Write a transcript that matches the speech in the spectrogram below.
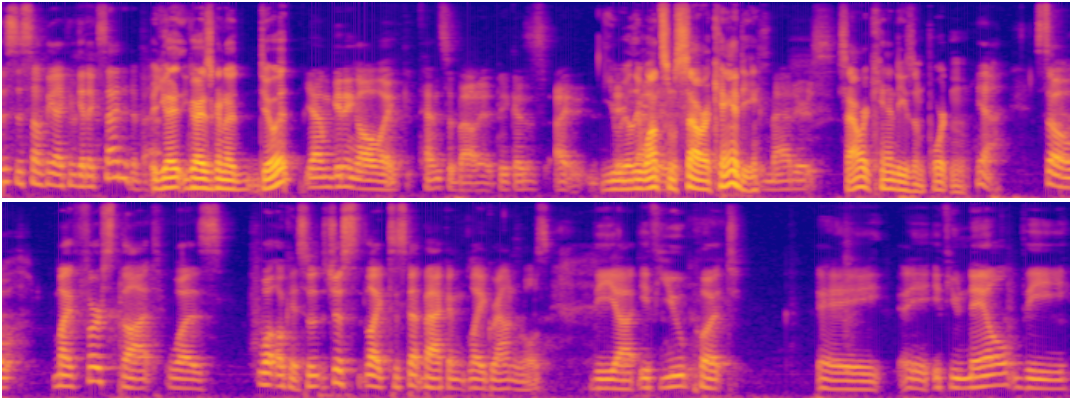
this is something i can get excited about You guys, you guys are gonna do it? Yeah, I'm getting all like tense about it because I. You it really want some sour candy? It matters. Sour candy is important. Yeah. So my first thought was, well, okay. So it's just like to step back and lay ground rules. The uh, if you put a, a if you nail the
